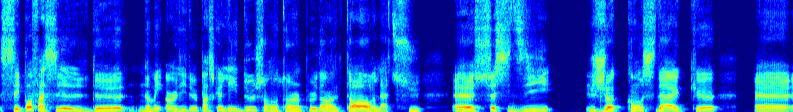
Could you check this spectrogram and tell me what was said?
C'est pas facile de nommer un des deux parce que les deux sont un peu dans le tort là-dessus. Euh, ceci dit, je considère que euh,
